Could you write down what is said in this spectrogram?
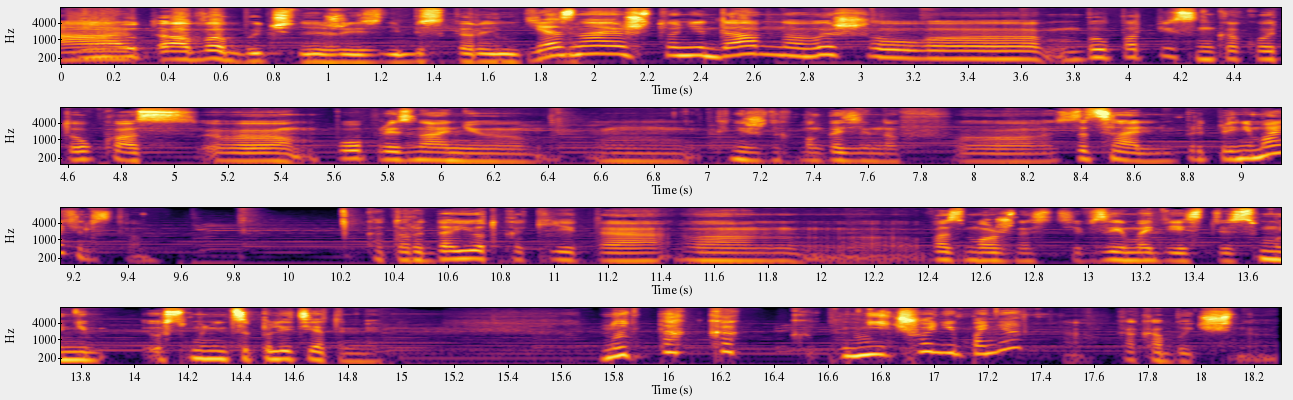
А, ну, вот, а в обычной жизни, без карантина? я знаю, что недавно вышел, был подписан какой-то указ по признанию книжных магазинов социальным предпринимательством, который дает какие-то э, возможности взаимодействия с, муни- с муниципалитетами. Но так как ничего не понятно, как обычно,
